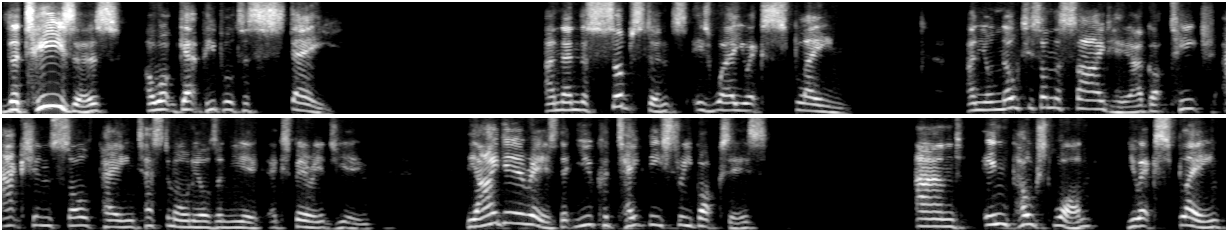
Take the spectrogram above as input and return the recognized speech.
The teasers are what get people to stay. And then the substance is where you explain. And you'll notice on the side here, I've got teach, actions, solve pain, testimonials, and you, experience you. The idea is that you could take these three boxes and in post one, you explain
